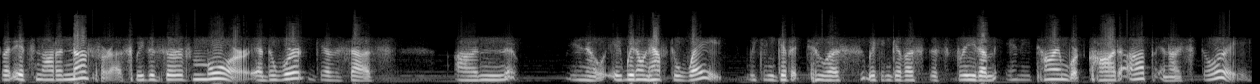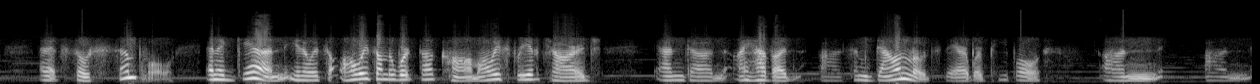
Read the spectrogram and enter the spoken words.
But it's not enough for us. We deserve more, and the work gives us, um, you know, it, we don't have to wait. We can give it to us. We can give us this freedom anytime we're caught up in our story, and it's so simple. And again, you know, it's always on thework.com, always free of charge and um, I have a uh, some downloads there where people, on, on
